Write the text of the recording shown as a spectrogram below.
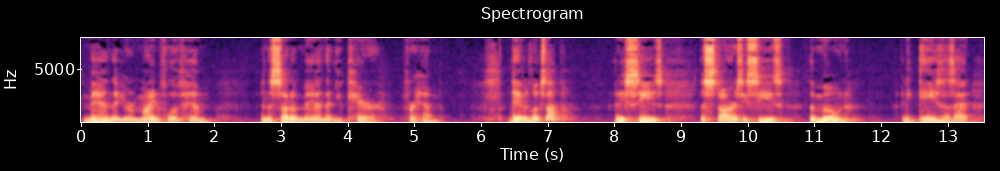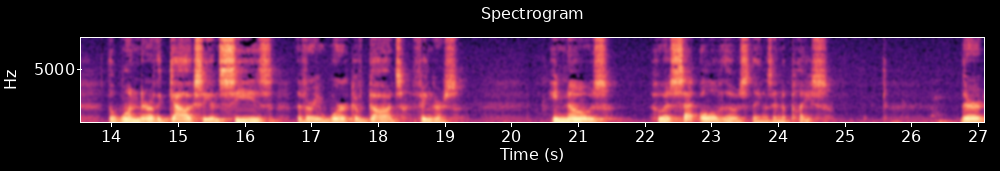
man that you are mindful of him, and the Son of Man that you care for him? David looks up and he sees the stars, he sees the moon, and he gazes at the wonder of the galaxy and sees the very work of God's fingers. He knows who has set all of those things into place. There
